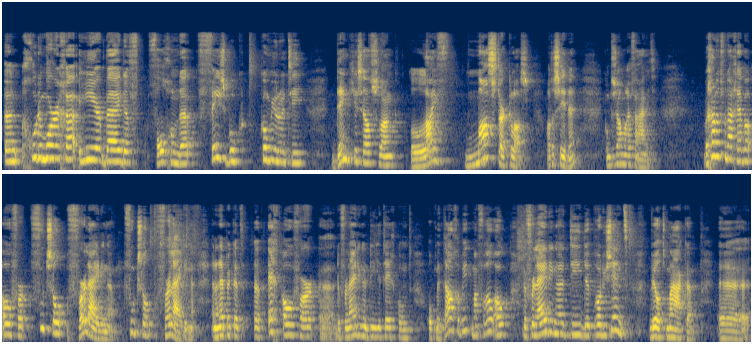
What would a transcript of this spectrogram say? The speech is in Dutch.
Een goedemorgen hier bij de volgende Facebook community. Denk jezelf slank live masterclass. Wat een zin hè? Komt er zomaar even uit. We gaan het vandaag hebben over voedselverleidingen. Voedselverleidingen. En dan heb ik het eh, echt over uh, de verleidingen die je tegenkomt op mentaal gebied, maar vooral ook de verleidingen die de producent wilt maken uh,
